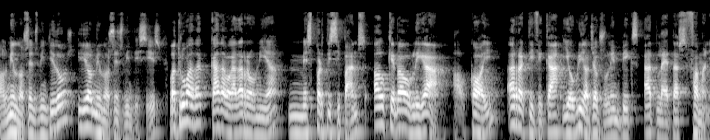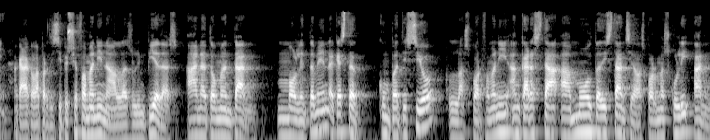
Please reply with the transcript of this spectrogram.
el 1922 i el 1926. La trobada cada vegada reunia més participants, el que va obligar al COI a rectificar i a obrir els Jocs Olímpics a atletes femenines. Encara que la participació femenina a les Olimpíades ha anat augmentant molt lentament, aquesta competició, l'esport femení encara està a molta distància de l'esport masculí en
